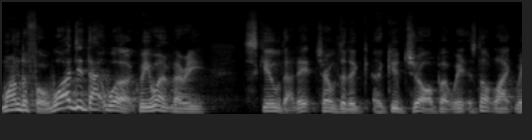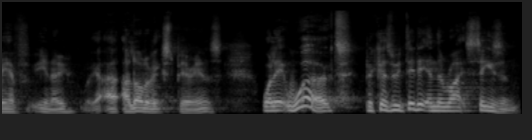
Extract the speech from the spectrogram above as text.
wonderful. Why did that work? We weren't very skilled at it. Gerald did a, a good job, but we, it's not like we have, you know, a, a, lot of experience. Well, it worked because we did it in the right season.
